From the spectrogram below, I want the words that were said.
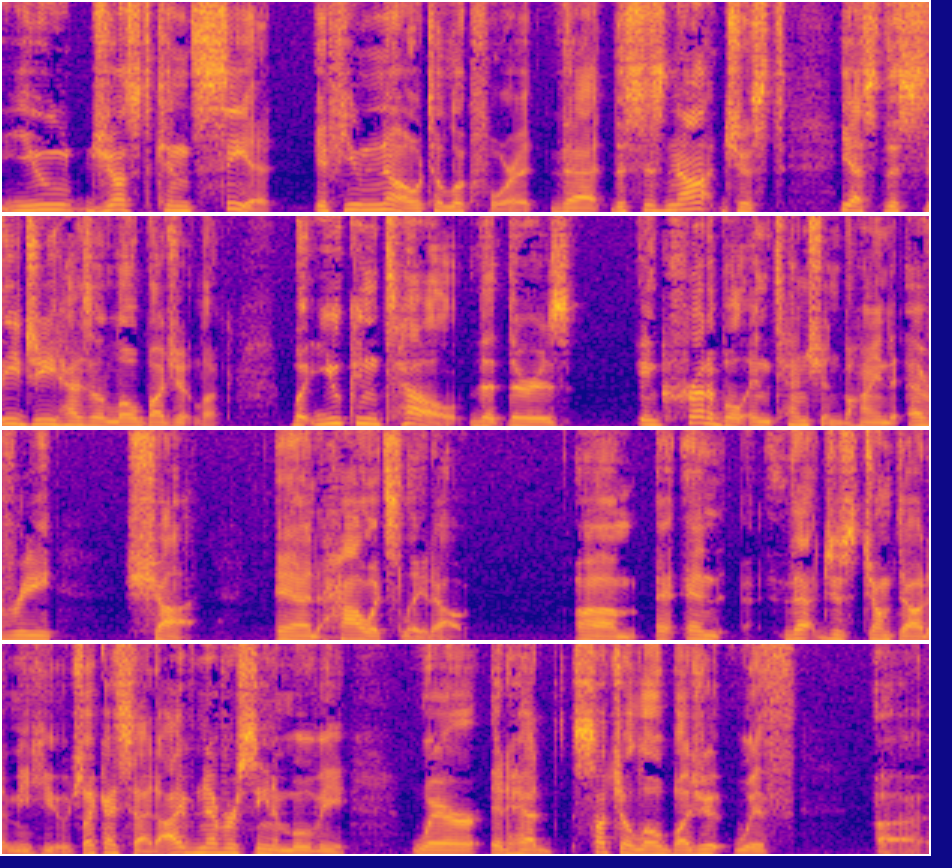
you just can see it if you know to look for it. That this is not just yes, the CG has a low budget look, but you can tell that there is incredible intention behind every shot and how it's laid out um, and that just jumped out at me huge. Like I said, I've never seen a movie where it had such a low budget with uh,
